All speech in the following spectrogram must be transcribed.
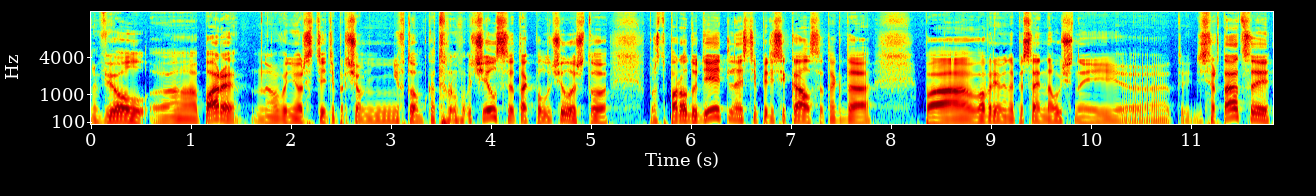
вел э, пары в университете, причем не в том, котором учился. Так получилось, что просто по роду деятельности пересекался тогда по, во время написания научной э, диссертации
